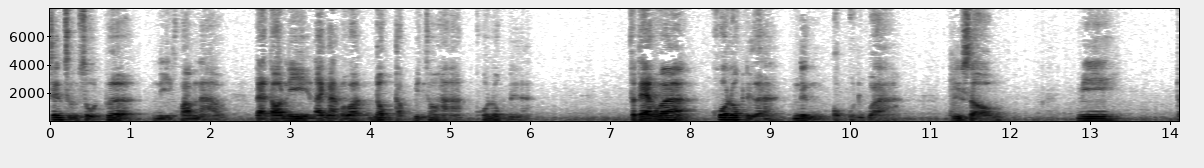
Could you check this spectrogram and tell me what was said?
เส้นศูนย์สูตรเพื่อหนีความหนาว แต่ตอนนี้รายงานบอกว่านกกลับบินเข้าหาขั้วโลกเหนือ แสดงว่าขั้วโลกเหนือหนึ่งอบอุ่นกว่า หรือสองมีส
